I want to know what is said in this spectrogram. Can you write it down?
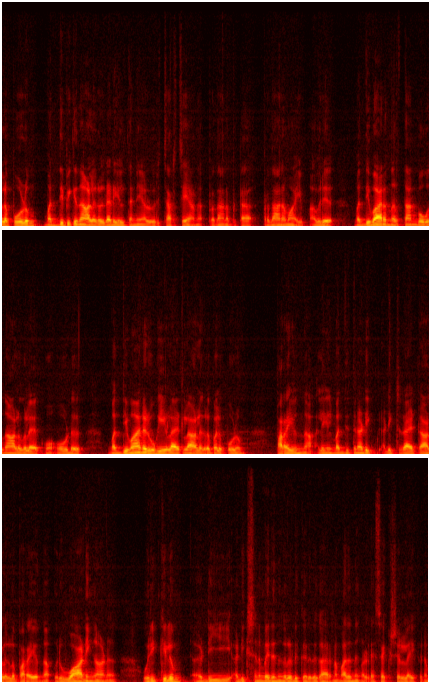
പലപ്പോഴും മദ്യപിക്കുന്ന ആളുകളുടെ ഇടയിൽ തന്നെയുള്ള ഒരു ചർച്ചയാണ് പ്രധാനപ്പെട്ട പ്രധാനമായും. അവർ മദ്യപാനം നിർത്താൻ പോകുന്ന ആളുകളെ ഓട് മദ്യപാന രോഗികളായിട്ടുള്ള ആളുകൾ പലപ്പോഴും പറയുന്ന അല്ലെങ്കിൽ മദ്യത്തിന് അഡിക് അഡിക്റ്റഡ് ആയിട്ടുള്ള ആളുകൾ പറയുന്ന ഒരു വാണിംഗ് ആണ്. ഒരിക്കലും ഡി അഡിക്ഷൻ മരുന്നുകൾ എടുക്കരുത് കാരണം അത് നിങ്ങളുടെ സെക്ഷൽ ലൈഫിനെ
